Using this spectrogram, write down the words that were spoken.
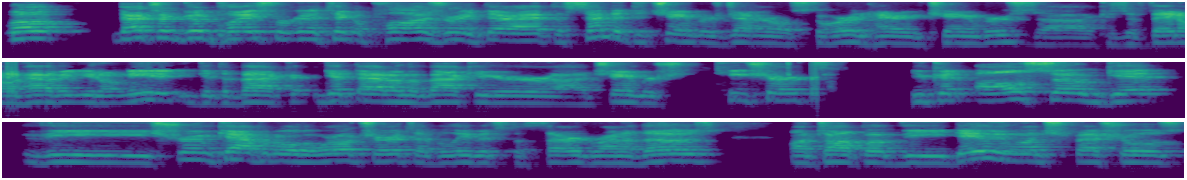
Well, that's a good place. We're going to take a pause right there. I have to send it to Chambers General Store and Harry Chambers because uh, if they don't have it, you don't need it. You get the back, get that on the back of your uh, Chambers T-shirts. You can also get the Shroom Capital of the World shirts. I believe it's the third run of those on top of the daily lunch specials,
